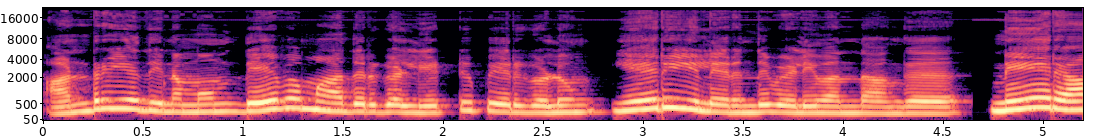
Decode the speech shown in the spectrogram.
அன்றைய தினமும் தேவமாதர்கள் எட்டு பேர்களும் ஏரியிலிருந்து வெளிவந்தாங்க. நேரா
